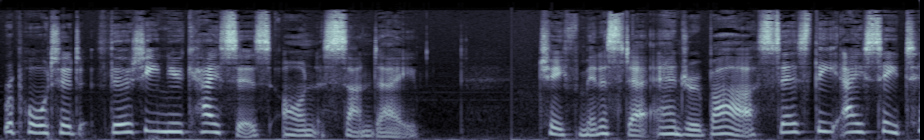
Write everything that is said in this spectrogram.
reported 30 new cases on Sunday. Chief Minister Andrew Barr says the ACT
